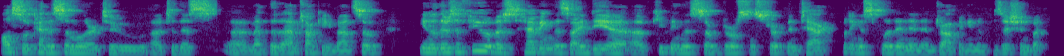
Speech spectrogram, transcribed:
also kind of similar to uh, to this uh, method I'm talking about. So, you know, there's a few of us having this idea of keeping the subdorsal strip intact, putting a split in it, and dropping it in position. But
